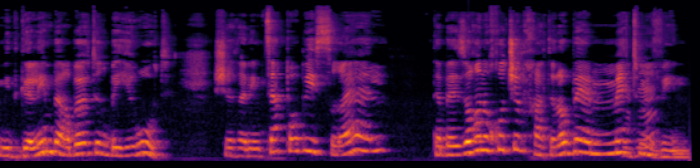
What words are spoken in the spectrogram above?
מתגלים בהרבה יותר בהירות. כשאתה נמצא פה בישראל, אתה באזור הנוחות שלך, אתה לא באמת mm-hmm. מבין.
